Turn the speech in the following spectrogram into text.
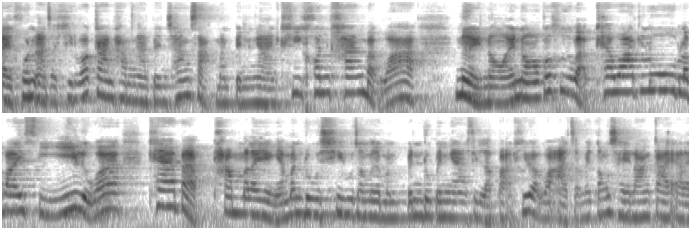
หลายคนอาจจะคิดว่าการทำงานเป็นช่างสักมันเป็นงานที่ค่อนข้างแบบว่าเหนื่อยน้อยเนาะก็คือแบบแค่วาดรูประบายสีหรือว่าแค่แบบทำอะไรอย่างเงี้ยมันดูชิลจังเลยมันเป็นดูเป็นงานศิลปะที่แบบว่าอาจจะไม่ต้องใช้ร่างกายอะไร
